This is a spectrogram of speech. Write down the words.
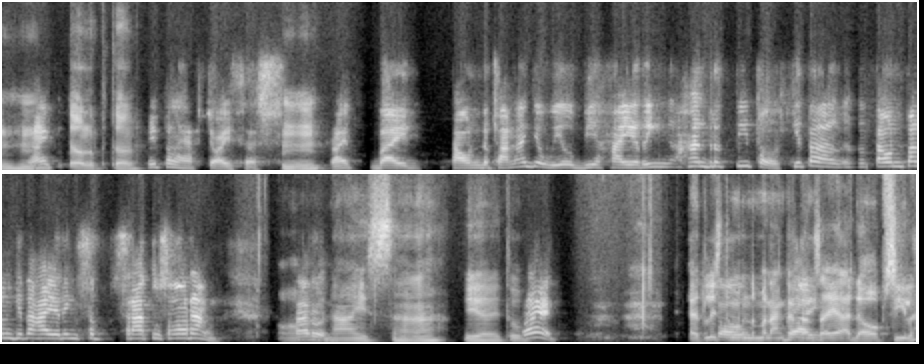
Mm-hmm. Right? Betul, betul. People have choices. Mm-hmm. Right? By tahun depan aja we'll be hiring 100 people. Kita tahun depan kita hiring 100 orang. Oh, Harun. nice. Iya uh, itu. Right. At least so, teman-teman angkatan by, saya ada opsi lah.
